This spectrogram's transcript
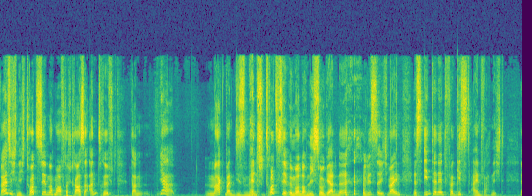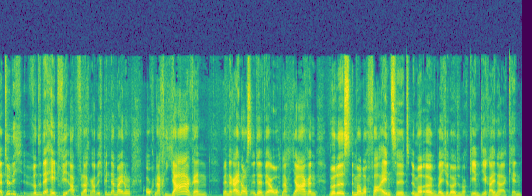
weiß ich nicht, trotzdem nochmal auf der Straße antrifft, dann, ja, mag man diesen Menschen trotzdem immer noch nicht so gern, ne? Wisst ihr, ich meine, das Internet vergisst einfach nicht. Natürlich würde der Hate viel abflachen, aber ich bin der Meinung, auch nach Jahren, wenn Rainer aus dem Internet wäre, auch nach Jahren würde es immer noch vereinzelt immer irgendwelche Leute noch geben, die Rainer erkennen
